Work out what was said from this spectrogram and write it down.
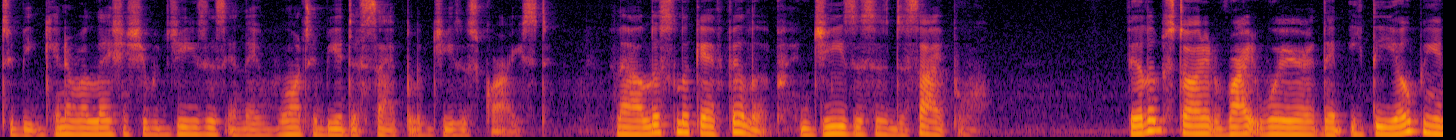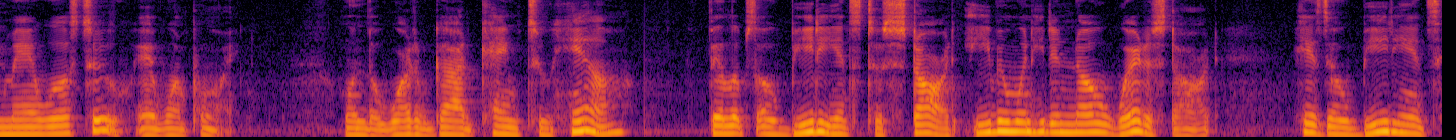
to begin a relationship with Jesus and they want to be a disciple of Jesus Christ. Now let's look at Philip, Jesus' disciple. Philip started right where that Ethiopian man was too at one point. When the word of God came to him, Philip's obedience to start, even when he didn't know where to start, his obedience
